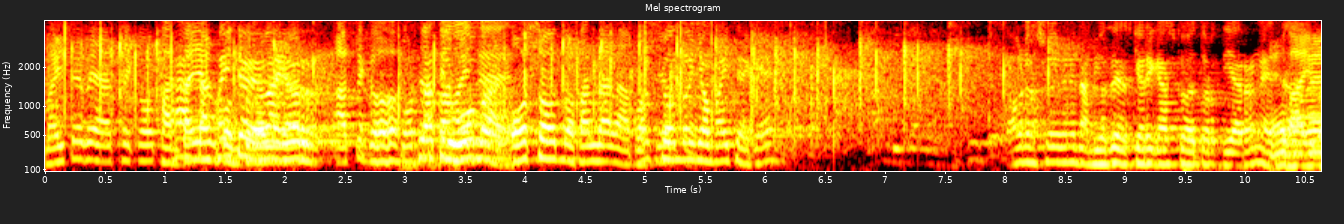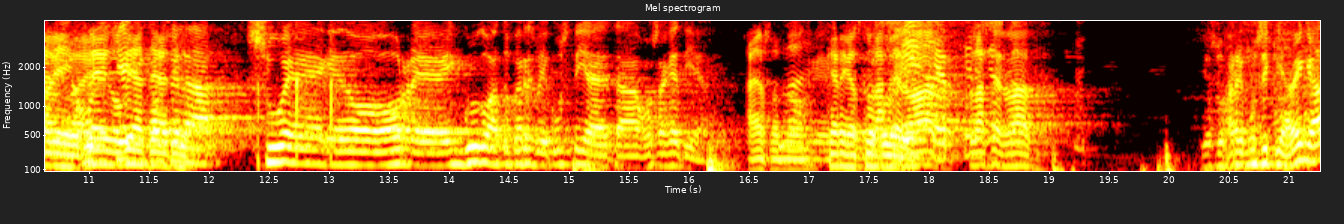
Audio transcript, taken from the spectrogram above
maite behatzeko pantailan Maite be, bai, hor. atzeko. Portatil woman. Oso ondo jandala. Oso ondo jo maitek, eh? Gaur zue benetan bihote eskerrik asko etortiarren, eta Bai, bai, bai, bai, zuek edo horre inguruko batzuk berriz be ikustia eta gozaketia. Ah, oso ondo. Bai. Eskerrik asko zuen. placer bat. Josu jarri musikia, venga!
